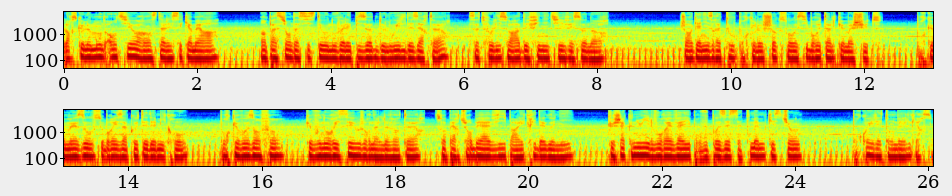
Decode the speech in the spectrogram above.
Lorsque le monde entier aura installé ses caméras, impatient d'assister au nouvel épisode de Louis le déserteur, cette folie sera définitive et sonore. J'organiserai tout pour que le choc soit aussi brutal que ma chute, pour que mes os se brisent à côté des micros, pour que vos enfants, que vous nourrissez au journal de 20 heures, soient perturbés à vie par les cris d'agonie, que chaque nuit il vous réveille pour vous poser cette même question. Pourquoi il est tombé le garçon?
